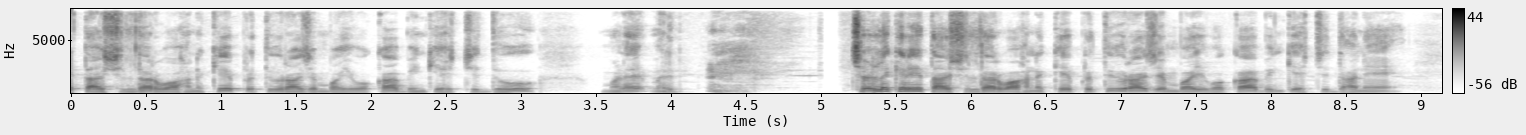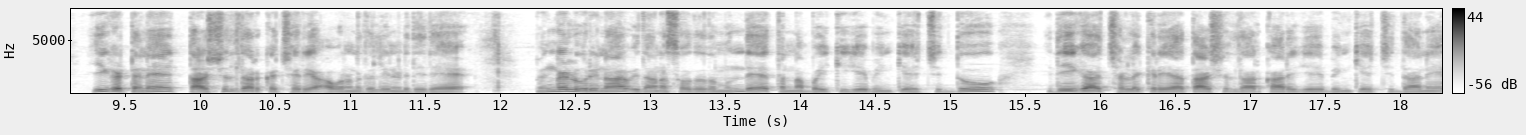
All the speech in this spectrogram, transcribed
ತಹಶೀಲ್ದಾರ್ ವಾಹನಕ್ಕೆ ಪೃಥ್ವಿರಾಜ್ ಎಂಬ ಯುವಕ ಬೆಂಕಿ ಹಚ್ಚಿದ್ದು ಮಳೆ ಮೆರೆದ ಚಳ್ಳಕೆರೆ ತಹಶೀಲ್ದಾರ್ ವಾಹನಕ್ಕೆ ಪೃಥ್ವಿರಾಜ್ ಎಂಬ ಯುವಕ ಬೆಂಕಿ ಹಚ್ಚಿದ್ದಾನೆ. ಈ ಘಟನೆ ತಹಶೀಲ್ದಾರ್ ಕಚೇರಿ ಆವರಣದಲ್ಲಿ ನಡೆದಿದೆ. ಬೆಂಗಳೂರಿನ ವಿಧಾನಸೌಧದ ಮುಂದೆ ತನ್ನ ಬೈಕಿಗೆ ಬೆಂಕಿ ಹಚ್ಚಿದ್ದು, ಇದೀಗ ಚಳ್ಳಕೆರೆಯ ತಹಶೀಲ್ದಾರ್ ಕಾರಿಗೆ ಬೆಂಕಿ ಹಚ್ಚಿದ್ದಾನೆ.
